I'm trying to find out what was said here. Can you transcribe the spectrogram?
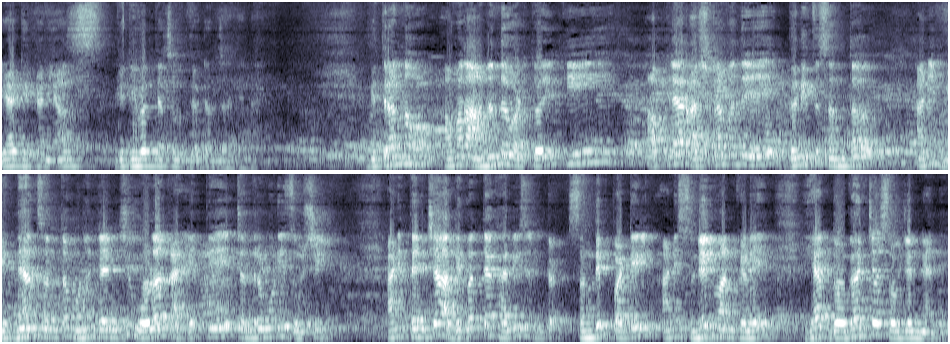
या ठिकाणी आज विधिवत त्याचं उद्घाटन झालेलं आहे. मित्रांनो आम्हाला आनंद वाटतोय की आपल्या राष्ट्रामध्ये गणित संत आणि विज्ञान संत म्हणून ज्यांची ओळख आहे ते चंद्रमौळी जोशी आणि त्यांच्या आधिपत्याखाली संदीप पाटील आणि सुनील वानखेडे ह्या दोघांच्या सौजन्याने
